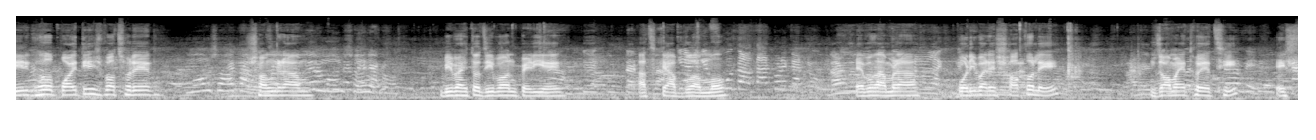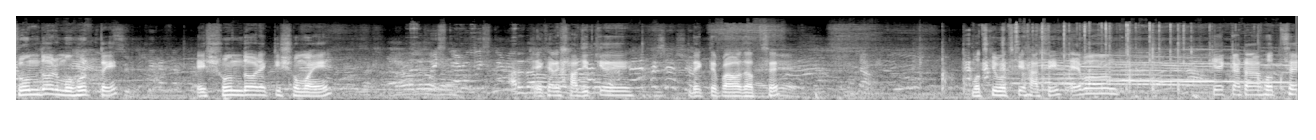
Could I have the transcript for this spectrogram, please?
দীর্ঘ ৩৫ বছরের সংগ্রাম বিবাহিত জীবন পেরিয়ে আজকে আব্বু আম্মু এবং আমরা পরিবারের সকলে জমায়েত হয়েছি এই সুন্দর মুহূর্তে এই সুন্দর একটি সময়ে। এখানে সাজিদকে দেখতে পাওয়া যাচ্ছে। মুচকি মুচকি হাসি এবং কেক কাটা হচ্ছে।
